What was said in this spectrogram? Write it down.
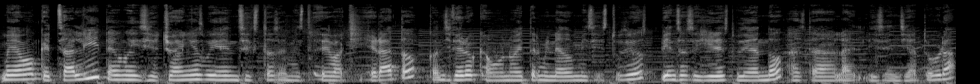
Me llamo Quetzali, tengo 18 años, voy en sexto semestre de bachillerato. Considero que aún no he terminado mis estudios. Pienso seguir estudiando hasta la licenciatura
